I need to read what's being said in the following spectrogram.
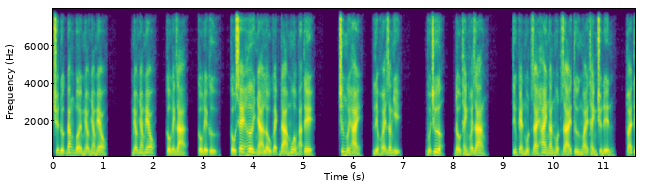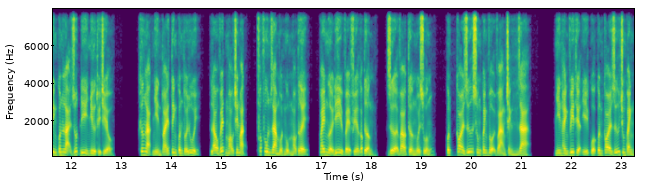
Chuyện được đăng bởi mèo nhà mèo mèo nhà mèo, cầu đánh giá, cầu đề cử, cầu xe hơi nhà lầu gạch đá mua ba t chương mười hai, liệp huệ giang nhị. Buổi trưa, đầu thành huệ giang. Tiếng kèn một dài hai ngắn một dài từ ngoài thành chuyển đến thoái tinh quân lại rút đi như thủy triều. Khương lạc nhìn thoái tinh quân tối lui lao vết máu trên mặt phấp phun ra một ngụm máu tươi, quay người đi về phía góc tường, dựa vào tường ngồi xuống, quân coi giữ xung quanh vội vàng tránh ra. Nhìn hành vi thiện ý của quân coi giữ chung quanh,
